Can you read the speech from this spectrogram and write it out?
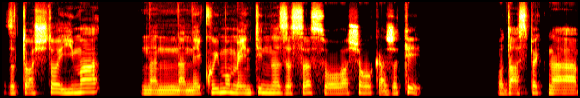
затоа што има на, на некои моменти на ЗС со ова што го кажа ти. Од аспект на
